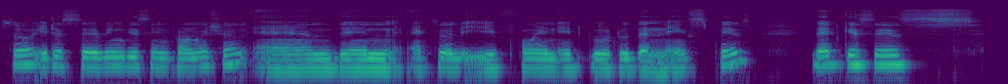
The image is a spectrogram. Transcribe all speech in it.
So it is saving this information and then actually if when it go to the next page that cases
